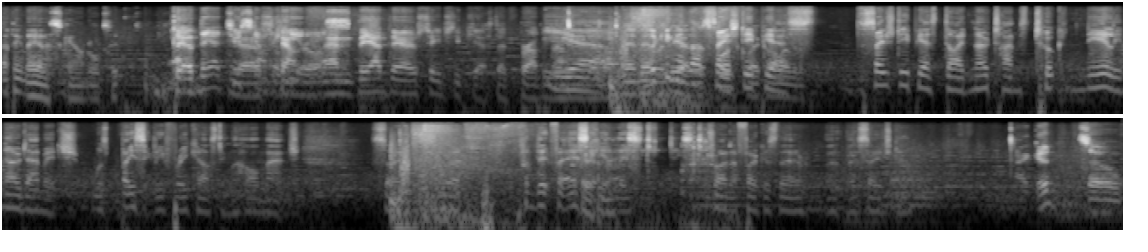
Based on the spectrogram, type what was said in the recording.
I think they had a scoundrel too. Uh, they had two yeah, scoundrel and they had their Sage DPS that probably. Yeah. And then Looking yeah, at that Sage force click all over DPS, the Sage DPS died no times, took nearly no damage, was basically free casting the whole match. So, uh, for the, for Eski at least, trying to focus their their, their Sage down. Alright, good. So,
